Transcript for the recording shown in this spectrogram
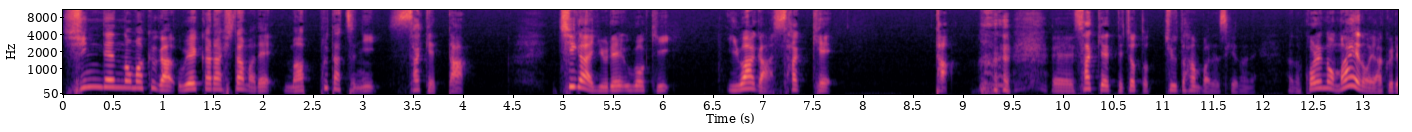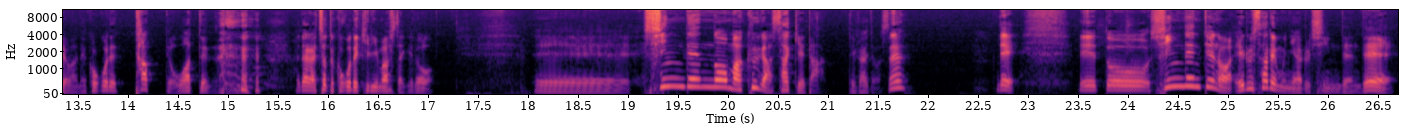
神殿の幕が上から下まで真っ二つに裂けた。地が揺れ動き岩が裂け、えー裂けってちょっと中途半端ですけどね。あのこれの前の役ではねここで「た」って終わってる。ね だからちょっとここで切りましたけど、え神殿の幕が裂けたって書いてますね。で、えー、と神殿っていうのはエルサレムにある神殿で、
